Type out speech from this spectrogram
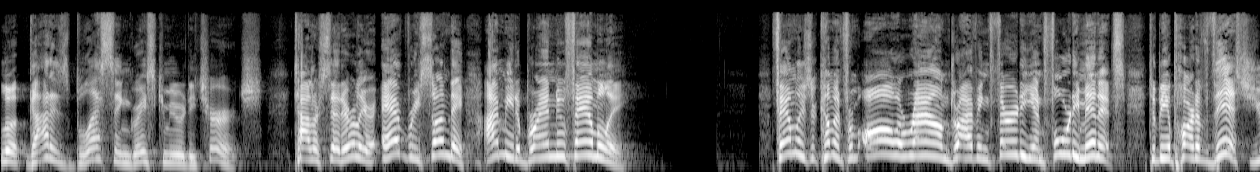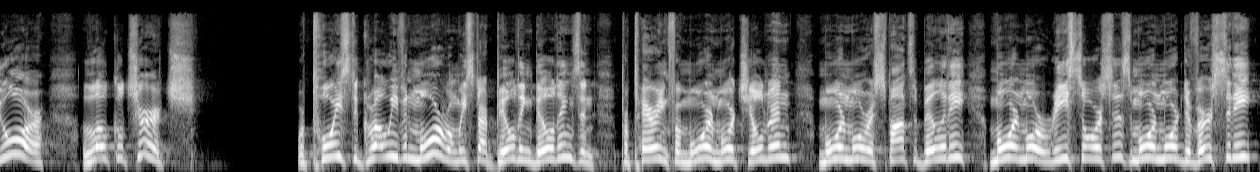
Look, God is blessing Grace Community Church. Tyler said earlier, every Sunday I meet a brand new family. Families are coming from all around, driving 30 and 40 minutes to be a part of this, your local church. We're poised to grow even more when we start building buildings and preparing for more and more children, more and more responsibility, more and more resources, more and more diversity.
